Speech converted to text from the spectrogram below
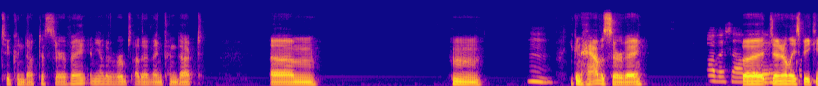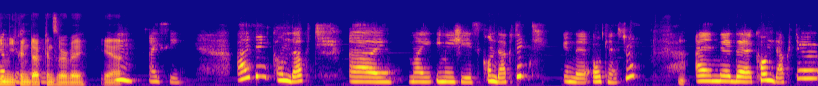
to conduct a survey. Any other verbs other than conduct? Um. Hmm. Hmm. You can have a survey, Have a survey. but generally speaking, you Conduct a conduct and survey. Yeah. Hmm, I see. I think conduct. Uh, my image is conducted in the orchestra, Mm. and the conductor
